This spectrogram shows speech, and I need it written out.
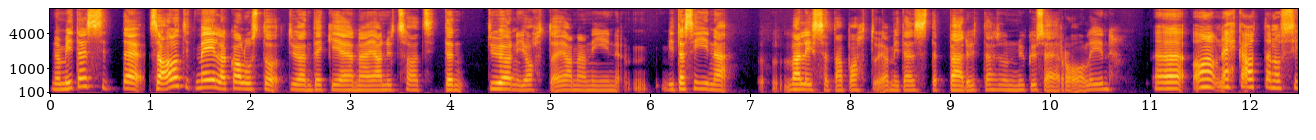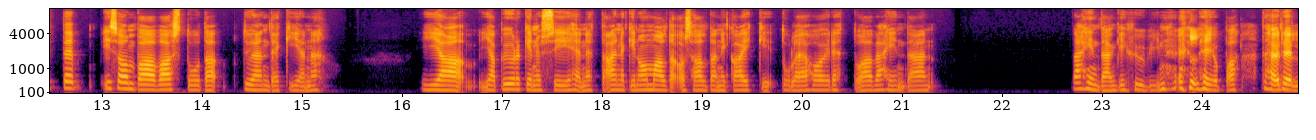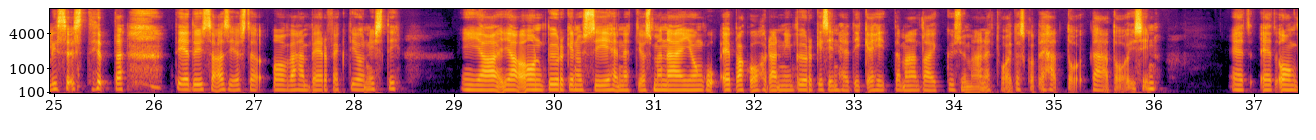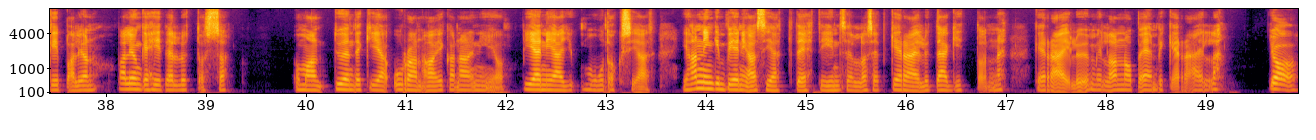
No miten sitten, sä aloitit meillä kalustotyöntekijänä ja nyt sä oot sitten työnjohtajana, niin mitä siinä välissä tapahtui ja miten sä sitten päädyit tähän sun nykyiseen rooliin? Öö, olen ehkä ottanut sitten isompaa vastuuta työntekijänä ja, ja pyrkinyt siihen, että ainakin omalta osaltani kaikki tulee hoidettua vähintään vähintäänkin hyvin, ellei jopa täydellisesti, että tietyissä asioissa on vähän perfektionisti. Ja, ja on pyrkinyt siihen, että jos mä näen jonkun epäkohdan, niin pyrkisin heti kehittämään tai kysymään, että voitaisiko tehdä to, tämä toisin. Et, et onkin paljon, paljon kehitellyt tuossa oman työntekijäuran aikana niin jo pieniä muutoksia. Ihan niinkin pieni asia, että tehtiin sellaiset keräilytägit tonne keräilyyn, millä on nopeampi keräillä. Joo,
